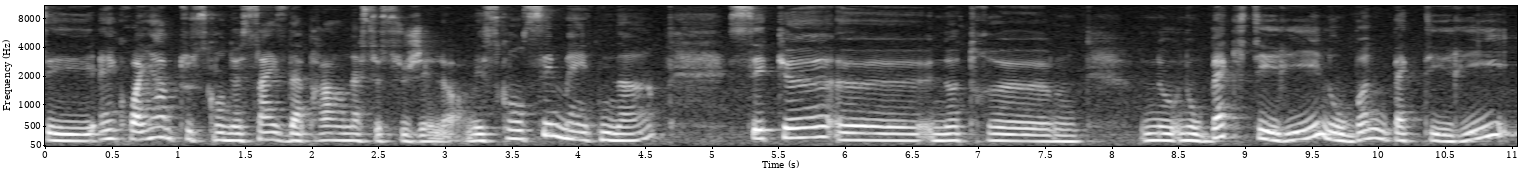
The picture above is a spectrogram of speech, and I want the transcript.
c'est incroyable tout ce qu'on ne cesse d'apprendre à ce sujet-là. Mais ce qu'on sait maintenant, c'est que euh, euh, nos, bactéries, nos bonnes bactéries,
